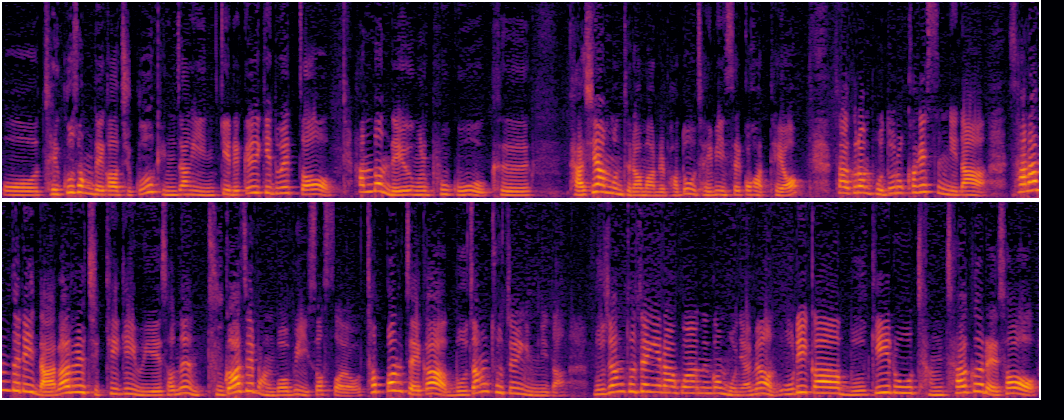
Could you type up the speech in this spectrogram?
어, 재구성돼가지고 굉장히 인기 를 끌기도 했죠. 한번 내용을 보고 그 다시 한번 드라마를 봐도 재미있을 것 같아요. 자, 그럼 보도록 하겠습니다. 사람들이 나라를 지키기 위해서는 두 가지 방법이 있었어요. 첫 번째가 무장투쟁입니다. 무장투쟁이라고 하는 건 뭐냐면 우리가 무기로 장착을 해서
